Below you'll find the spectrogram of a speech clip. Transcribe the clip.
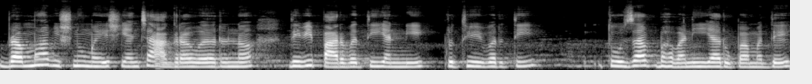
ब्रह्मा विष्णू महेश यांच्या आग्रहावरनं देवी पार्वती यांनी पृथ्वीवरती तुळजा भवानी या रूपामध्ये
